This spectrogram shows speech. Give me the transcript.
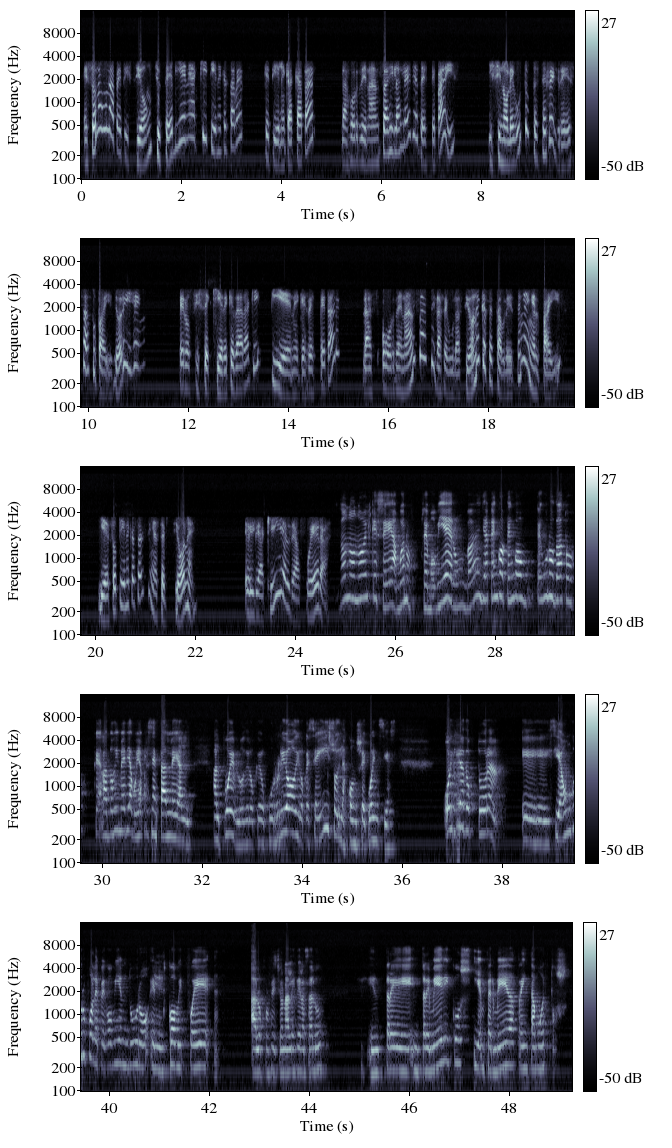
Eso no es una petición. Si usted viene aquí, tiene que saber que tiene que acatar las ordenanzas y las leyes de este país. Y si no le gusta, usted se regresa a su país de origen. Pero si se quiere quedar aquí, tiene que respetar las ordenanzas y las regulaciones que se establecen en el país. Y eso tiene que ser sin excepciones. El de aquí y el de afuera. No, no, no el que sea. Bueno, se movieron. Ya tengo, tengo, tengo unos datos que a las dos y media voy a presentarle al, al pueblo de lo que ocurrió y lo que se hizo y las consecuencias. Oiga, doctora, eh, si a un grupo le pegó bien duro el COVID fue a los profesionales de la salud, entre, entre médicos y enfermeras, 30 muertos.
